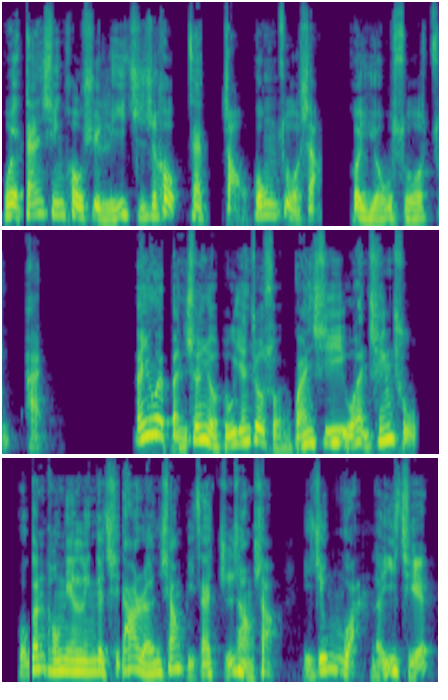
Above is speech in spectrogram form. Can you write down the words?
我也担心后续离职之后在找工作上会有所阻碍。那因为本身有读研究所的关系，我很清楚，我跟同年龄的其他人相比，在职场上已经晚了一截。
